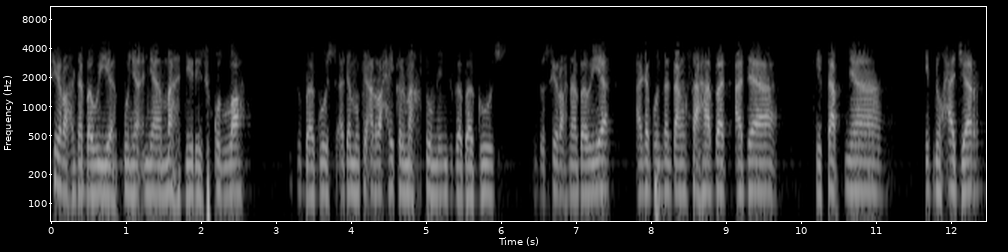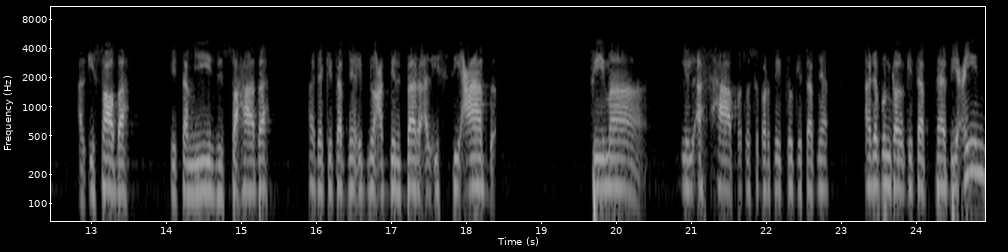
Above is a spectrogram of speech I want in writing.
Sirah Nabawiyah punyanya Mahdi Rizqullah. Itu bagus. Ada mungkin Ar-Rahikul Maktum yang juga bagus. Untuk Sirah Nabawiyah. Ada pun tentang sahabat. Ada kitabnya Ibnu Hajar. Al-Isabah. Kitab Yizis Sahabah. Ada kitabnya Ibnu Abdul Bar Al-Isti'ab. Fima lil ashab atau seperti itu kitabnya. Adapun kalau kitab tabi'in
